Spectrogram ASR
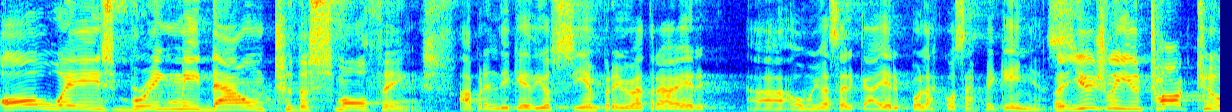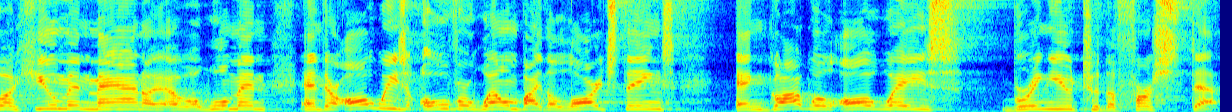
always bring me down to the small things. aprendí que Dios siempre me iba a traer ah, o me iba a hacer caer por las cosas pequeñas. Uh, Usually, you talk to a human man, a, a woman, and they're always overwhelmed by the large things, and God will always bring you to the first step.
